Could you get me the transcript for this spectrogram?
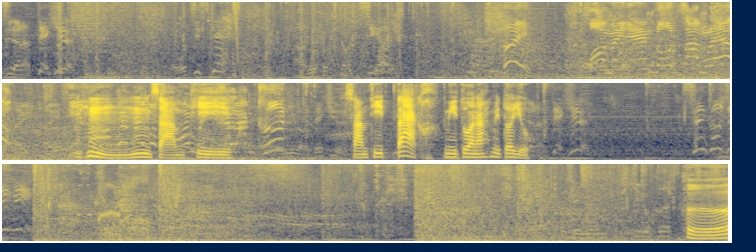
ちならできる落ち着けあの時とは違う เฮ้ยบอมไม่แดงโดนซ้ำแล้ว อื้อหือสามที กำลังขึ้น สามทีแตก มีตัวนะ มีตัวอยู่ できる戦闘準備敵残らず เผลอ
